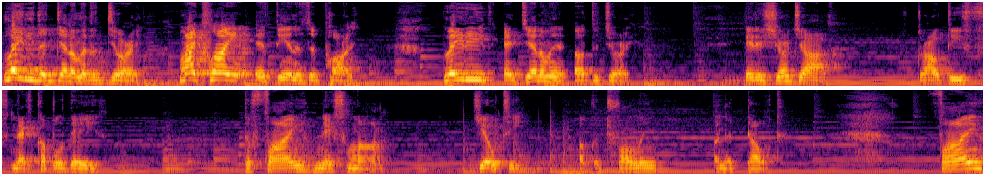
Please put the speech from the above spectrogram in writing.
Ladies and gentlemen of the jury, my client is the innocent party. Ladies and gentlemen of the jury, it is your job throughout these next couple of days to find Nick's mom guilty of controlling an adult find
